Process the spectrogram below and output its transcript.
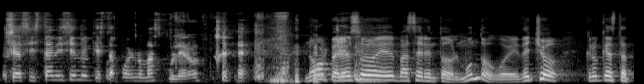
O sea, si están diciendo que está poniendo más culero, No, pero eso es- va a ser en todo el mundo, güey. De hecho, creo que hasta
